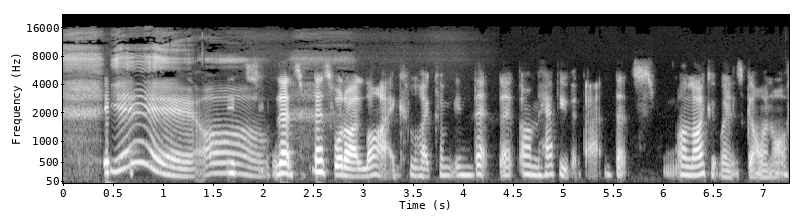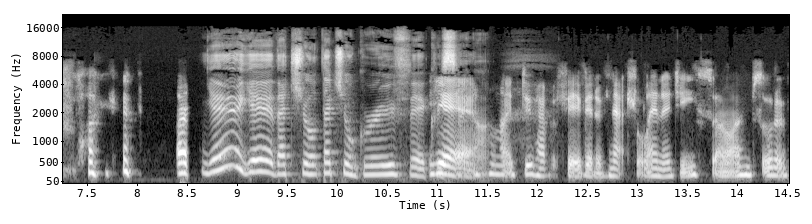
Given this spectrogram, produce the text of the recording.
yeah. Oh, that's that's what I like. Like I mean that that I'm happy with that. That's I like it when it's going off. Like. yeah, yeah, that's your that's your groove there, Christina. Yeah, I do have a fair bit of natural energy, so I'm sort of.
